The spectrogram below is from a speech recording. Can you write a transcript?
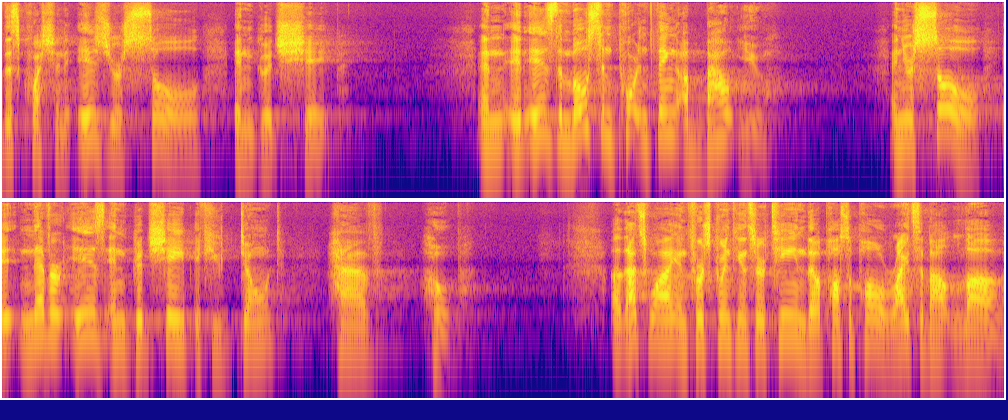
this question is your soul in good shape? And it is the most important thing about you. And your soul it never is in good shape if you don't have hope. Uh, that's why in 1 Corinthians 13, the Apostle Paul writes about love.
